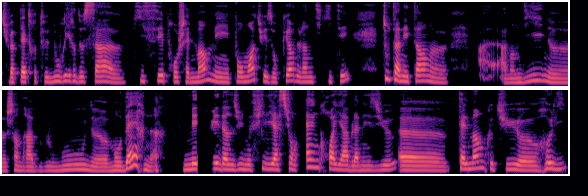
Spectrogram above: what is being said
tu vas peut-être te nourrir de ça, qui sait prochainement, mais pour moi, tu es au cœur de l'Antiquité, tout en étant Amandine, Chandra Blue Moon, moderne, mais tu es dans une filiation incroyable à mes yeux, tellement que tu relis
